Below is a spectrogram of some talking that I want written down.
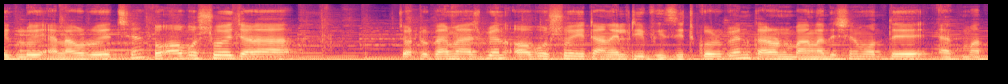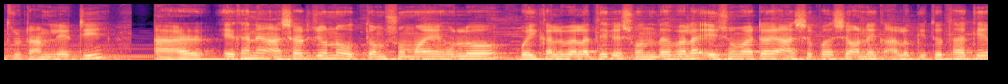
এগুলোই অ্যালাও রয়েছে। তো অবশ্যই যারা চট্টগ্রামে আসবেন, অবশ্যই এই টানেলটি ভিজিট করবেন, কারণ বাংলাদেশের মধ্যে একমাত্র টানেল এটি। আর এখানে আসার জন্য উত্তম সময় হলো বৈকালবেলা থেকে সন্ধ্যাবেলা। এই সময়টায় আশেপাশে অনেক আলোকিত থাকে,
